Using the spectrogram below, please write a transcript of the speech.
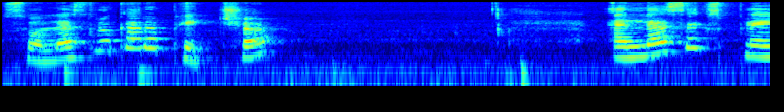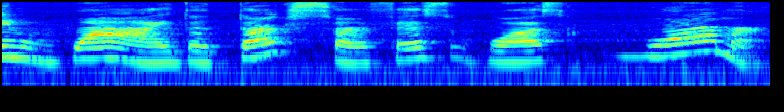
So let's look at a picture and let's explain why the dark surface was warmer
